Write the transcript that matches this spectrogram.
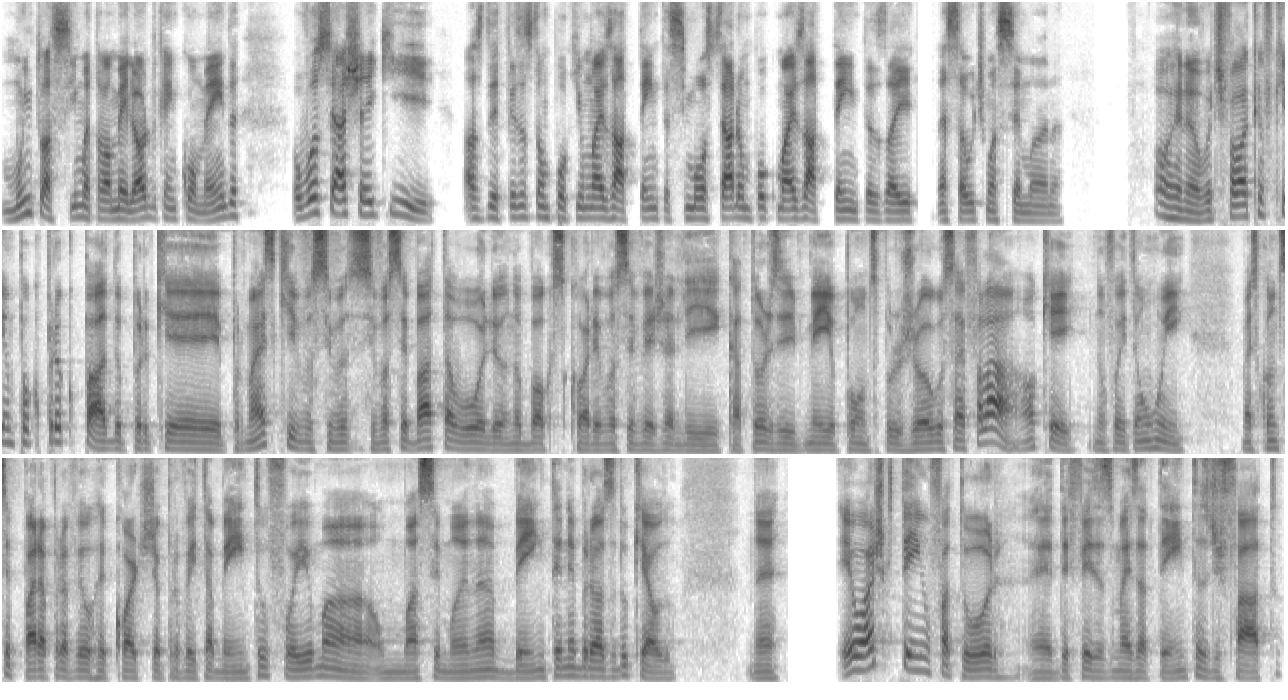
muito acima, estava melhor do que a encomenda? Ou você acha aí que as defesas estão um pouquinho mais atentas, se mostraram um pouco mais atentas aí nessa última semana? Ô, Renan, vou te falar que eu fiquei um pouco preocupado, porque por mais que você, se você bata o olho no box score e você veja ali 14,5 pontos por jogo, você vai falar, ah, ok, não foi tão ruim. Mas quando você para para ver o recorte de aproveitamento, foi uma, uma semana bem tenebrosa do Keldon, né? Eu acho que tem um fator, é, defesas mais atentas, de fato.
